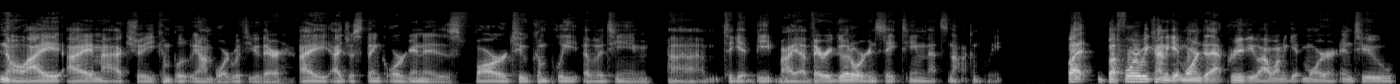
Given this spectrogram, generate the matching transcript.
No, I I'm actually completely on board with you there. I I just think Oregon is far too complete of a team um, to get beat by a very good Oregon State team that's not complete. But before we kind of get more into that preview, I want to get more into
